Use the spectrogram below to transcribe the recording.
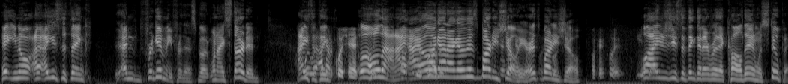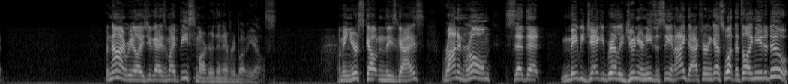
Hey, you know, I, I used to think, and forgive me for this, but when I started, I used Wait, to wait, I think. got a question to well, hold on. I, I, oh, I got, I got. It's Barty's show here. It's Barty's show. Okay, go ahead. Well, I just used to think that everybody that called in was stupid. But now I realize you guys might be smarter than everybody else. I mean, you're scouting these guys. Ron and Rome said that maybe Jackie Bradley Jr. needs to see an eye doctor, and guess what? That's all he needed to do.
